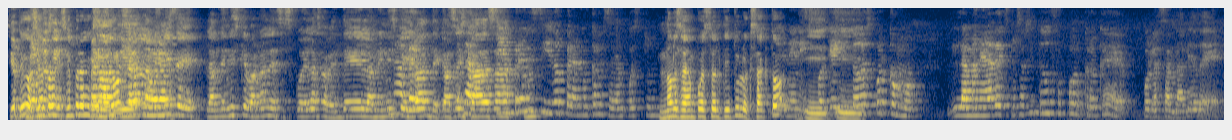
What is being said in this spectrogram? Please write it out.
Digo, yo siempre- sé, siempre han Pero eran las nenis, de, las nenis que van a las escuelas a vender, las nenis No, que pero, iban de casa o en sea, casa. Siempre han sido, pero nunca les habían puesto un No les habían puesto el título exacto de nenis, y... porque y- todo es por como la manera de expresarse y todo fue por, creo que por las sandalias de,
